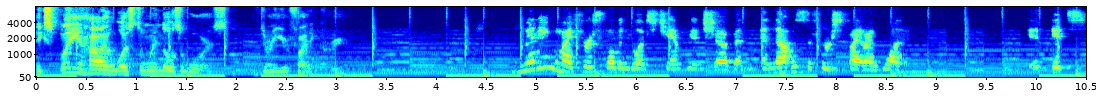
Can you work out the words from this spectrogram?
Explain how it was to win those awards during your fighting career winning my first Golden Gloves championship, and, and that was the first fight I won. It, it's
